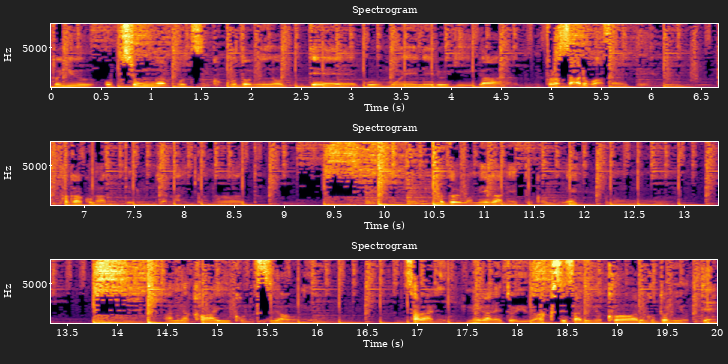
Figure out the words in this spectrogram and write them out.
というオプションがこうつくことによってこう燃えエネルギーがプラスアルファされて高くなってるんじゃ例えばメガネとかもね、あのー、あんな可愛い子の素顔にさらにメガネというアクセサリーが加わることによって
